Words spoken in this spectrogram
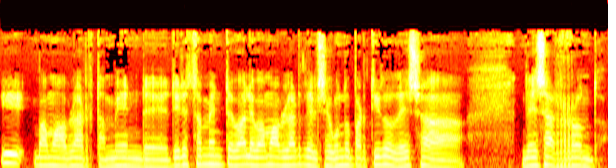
y vamos a hablar también de directamente, vale, vamos a hablar del segundo partido de esa de esa ronda.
